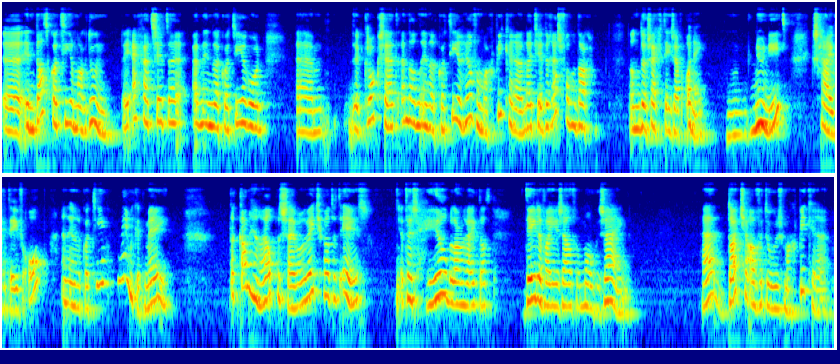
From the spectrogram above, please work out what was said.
uh, in dat kwartier mag doen. Dat je echt gaat zitten en in dat kwartier gewoon Ehm, de klok zet en dan in een kwartier heel veel mag piekeren. En dat je de rest van de dag dan dus zegt tegen jezelf, oh nee, nu niet. Ik schrijf het even op en in een kwartier neem ik het mee. Dat kan heel helpend zijn, want weet je wat het is? Het is heel belangrijk dat delen van jezelf er mogen zijn. Dat je af en toe eens mag piekeren.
